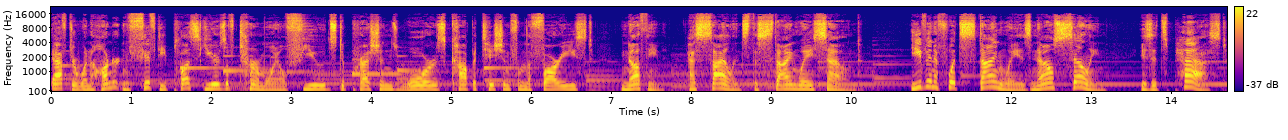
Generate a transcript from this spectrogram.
After 150 plus years of turmoil, feuds, depressions, wars, competition from the Far East, nothing has silenced the Steinway sound, even if what Steinway is now selling is its past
